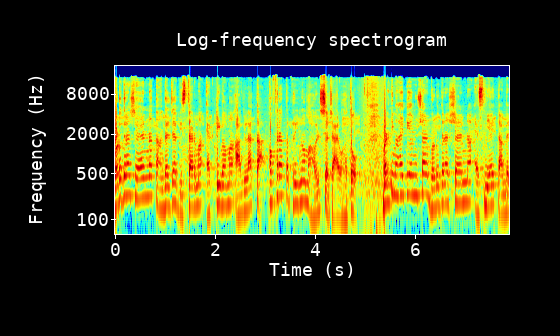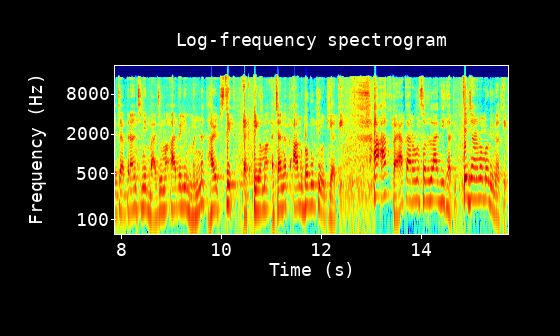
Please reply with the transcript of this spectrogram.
વડોદરા શહેરના તાંદલજા વિસ્તારમાં એક્ટિવામાં આગ લાગતા અફરાતફરીનો માહોલ સર્જાયો હતો. મળતી માહિતી અનુસાર વડોદરા શહેરના એસબીઆઈ તાંદલજા બ્રાન્ચની બાજુમાં આવેલી મન્નત હાઇટ સ્થિત એક્ટિવામાં અચાનક આગ ભભૂકી ઉઠી હતી. આ આગ કયા કારણોસર લાગી હતી તે જાણવા મળ્યું નથી.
